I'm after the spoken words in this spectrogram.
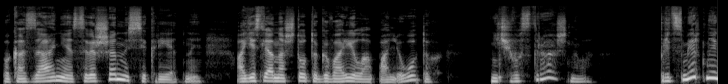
Показания совершенно секретные. А если она что-то говорила о полетах, ничего страшного. Предсмертные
